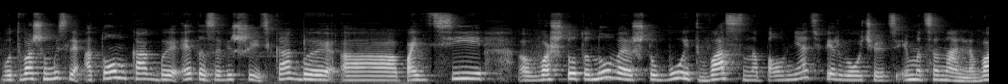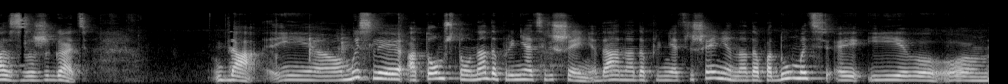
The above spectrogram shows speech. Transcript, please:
Вот ваши мысли о том, как бы это завершить, как бы э, пойти во что-то новое, что будет вас наполнять в первую очередь эмоционально, вас зажигать. Да, и мысли о том, что надо принять решение, да, надо принять решение, надо подумать э, и э,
